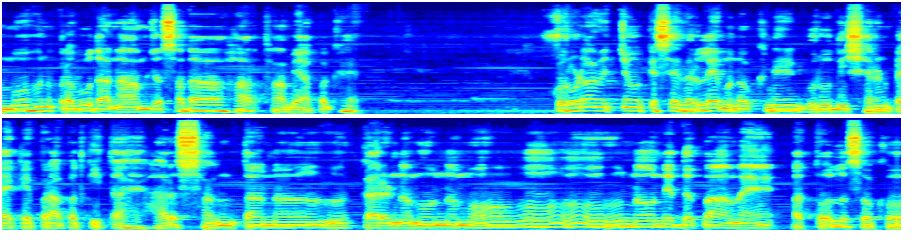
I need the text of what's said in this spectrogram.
ਮੋਹਨ ਪ੍ਰਭੂ ਦਾ ਨਾਮ ਜੋ ਸਦਾ ਹਰ ਥਾਂ ਵਿਆਪਕ ਹੈ ਕਰੋੜਾਂ ਵਿੱਚੋਂ ਕਿਸੇ ਵਿਰਲੇ ਮਨੁੱਖ ਨੇ ਗੁਰੂ ਦੀ ਸ਼ਰਨ ਪੈ ਕੇ ਪ੍ਰਾਪਤ ਕੀਤਾ ਹੈ। ਹਰ ਸੰਤਨ ਕਰ ਨਮੋ ਨਮੋ, ਨੋ ਨਿਦ ਪਾਵੇਂ ਅਤੁਲ ਸੁਖੋ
